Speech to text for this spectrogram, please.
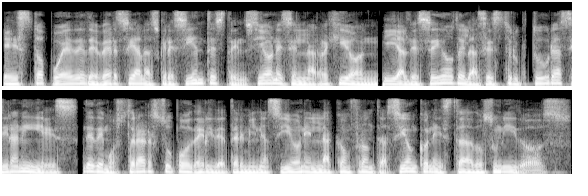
Esto puede deberse a las crecientes tensiones en la región y al deseo de las estructuras iraníes de demostrar su poder y determinación en la confrontación con Estados Unidos.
